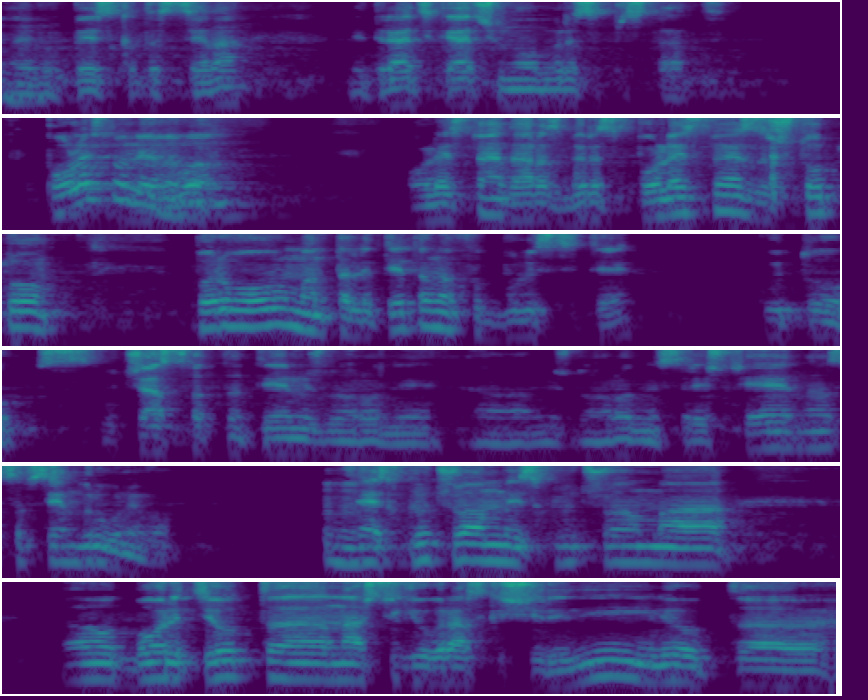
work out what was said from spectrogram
на европейската сцена, не трябва да ти кажа, че много добре се представят. По-лесно ли е навън? По-лесно е, да, разбира се. По-лесно е, защото първо менталитета на футболистите, които участват на тези международни, международни срещи, е на съвсем друго ниво. Mm-hmm. Сега изключвам, изключвам а, отборите от а, нашите географски ширини или от, а,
